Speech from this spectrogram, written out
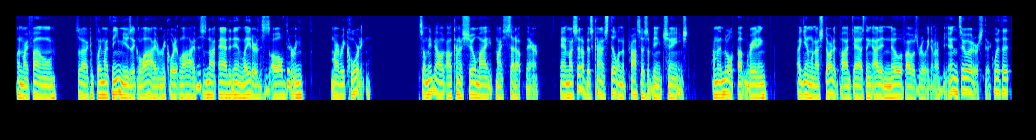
on my phone so that I can play my theme music live and record it live. This is not added in later. This is all during my recording. So maybe I'll, I'll kind of show my my setup there and my setup is kind of still in the process of being changed. I'm in the middle of upgrading. Again, when I started podcasting, I didn't know if I was really going to be into it or stick with it.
